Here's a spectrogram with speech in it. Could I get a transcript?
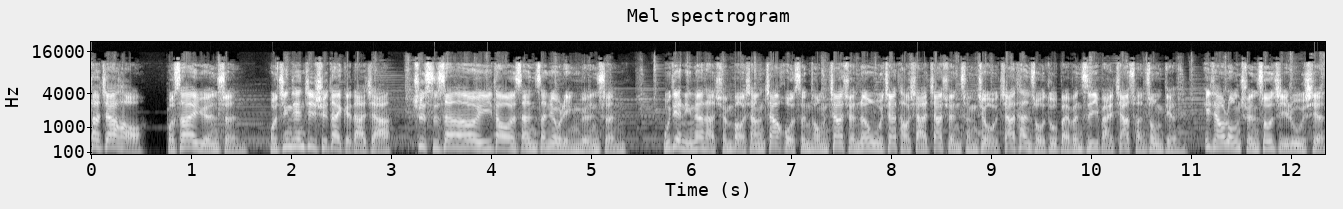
大家好，我是爱元神，我今天继续带给大家去十三二二一到二三三六零元神五点零纳塔全宝箱加火神童加全任务加逃匣加全成就加探索度百分之一百加传送点一条龙全收集路线。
